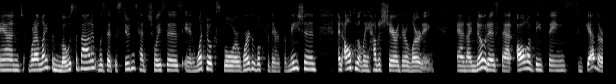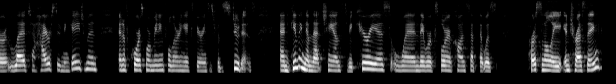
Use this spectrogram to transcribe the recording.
And what I liked the most about it was that the students had choices in what to explore, where to look for their information, and ultimately how to share their learning. And I noticed that all of these things together led to higher student engagement and, of course, more meaningful learning experiences for the students. And giving them that chance to be curious when they were exploring a concept that was personally interesting,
